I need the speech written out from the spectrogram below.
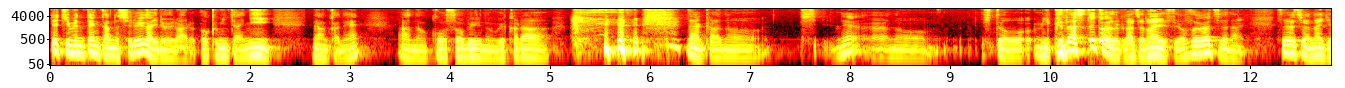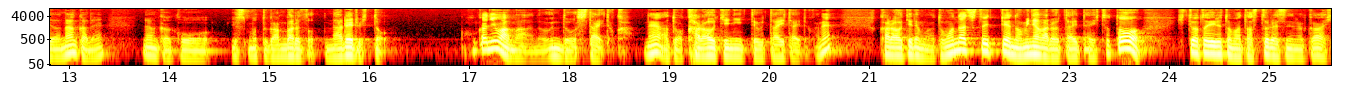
で気分転換の種類がいろいろある。僕みたいになんかねあの高層ビルの上から なんかあのねあの人を見下してとかじゃないですよ。そういうわけじゃない。そういうわけじゃないけどなんかねなんかこうよしもっと頑張るぞってなれる人。他にはまああの運動したいとかねあとはカラオケに行って歌いたいとかね。カラオケでも友達と行って飲みながら歌いたい人と人といるとまたストレスなるから一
